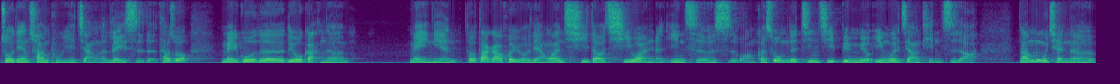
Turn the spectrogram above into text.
昨天川普也讲了类似的，他说美国的流感呢，每年都大概会有两万七到七万人因此而死亡，可是我们的经济并没有因为这样停滞啊。那目前呢，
